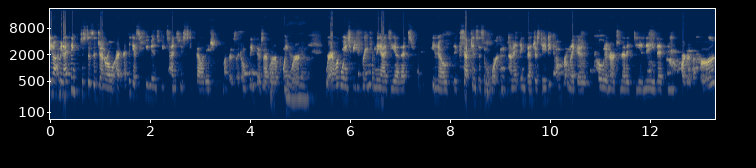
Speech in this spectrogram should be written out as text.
you know, I mean, I think just as a general, I, I, think as humans, we tend to seek validation from others. I don't think there's ever a point yeah, where yeah. we're ever going to be free from the idea that you know, acceptance is important. And I think that just maybe come from like a code in our genetic DNA that being part of the herd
